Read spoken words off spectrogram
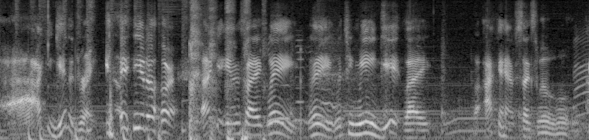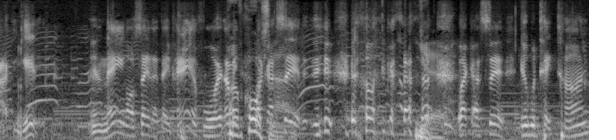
I can get a Drake, you know, or I can. And it's like, wait, wait, what you mean get? Like, I can have sex with, I can get it. And they ain't gonna say that they paying for it. I mean, Of course like not. I said, like, I- Yeah. like I said, it would take time,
